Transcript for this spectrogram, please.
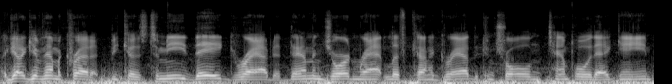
I got to give them a credit because to me they grabbed it. Them and Jordan Ratliff kind of grabbed the control and tempo of that game.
